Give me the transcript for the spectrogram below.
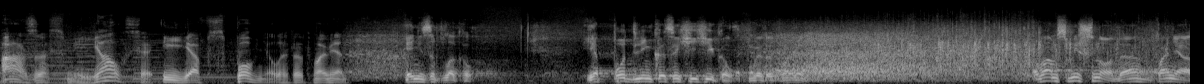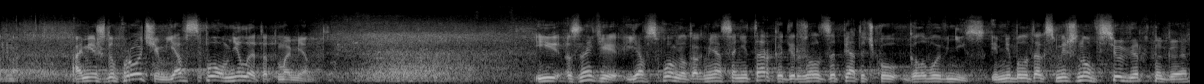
а засмеялся, и я вспомнил этот момент. Я не заплакал. Я подленько захихикал в этот момент. Вам смешно, да? Понятно. А между прочим, я вспомнил этот момент. И, знаете, я вспомнил, как меня санитарка держала за пяточку головой вниз. И мне было так смешно, все вверх ногами.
